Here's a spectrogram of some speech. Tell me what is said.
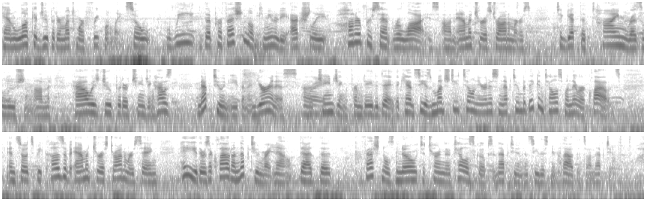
Can look at Jupiter much more frequently. So we, the professional community, actually 100% relies on amateur astronomers to get the time resolution on how is Jupiter changing, how is Neptune even and Uranus uh, Right. changing from day to day. They can't see as much detail in Uranus and Neptune, but they can tell us when there are clouds. And so it's because of amateur astronomers saying, "Hey, there's a cloud on Neptune right now," that the professionals know to turn their telescopes at Neptune and see this new cloud that's on Neptune. Wow.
